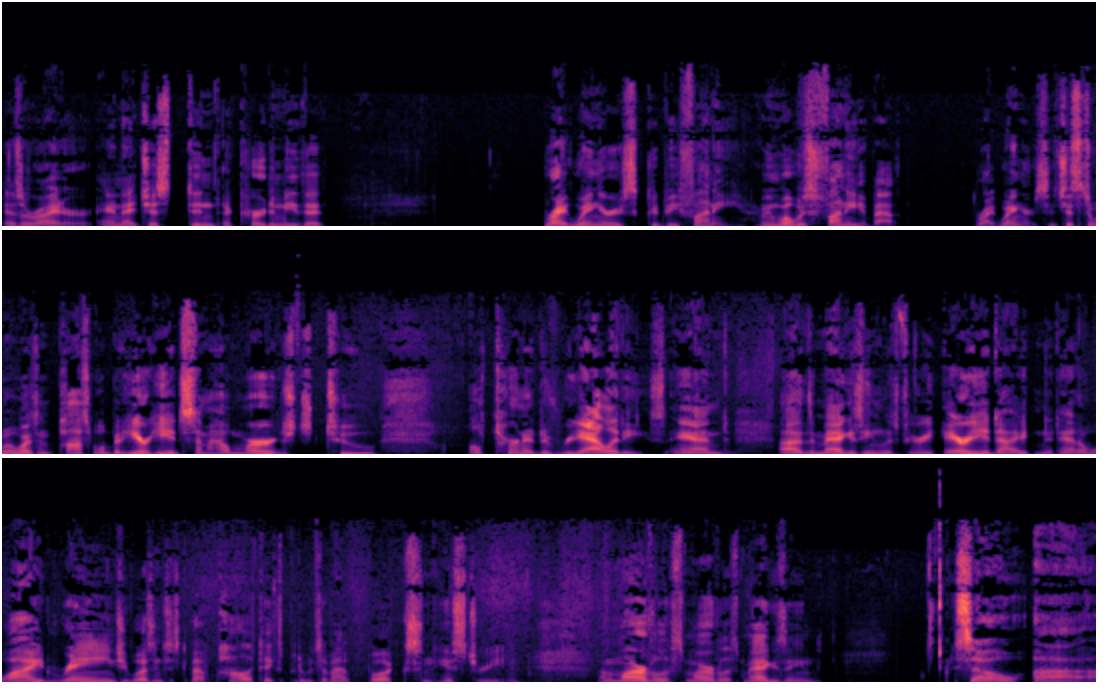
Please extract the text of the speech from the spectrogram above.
as a writer, and it just didn't occur to me that right wingers could be funny. I mean, what was funny about right wingers? It just it wasn't possible. But here he had somehow merged two alternative realities. And uh, the magazine was very erudite and it had a wide range. It wasn't just about politics, but it was about books and history and a marvelous, marvelous magazine. So uh,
